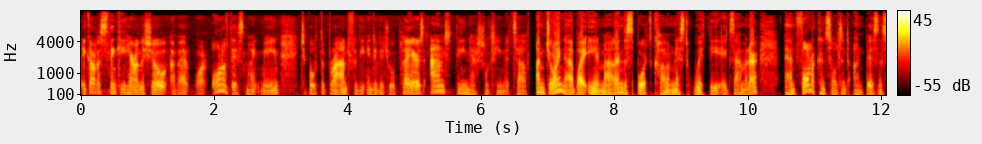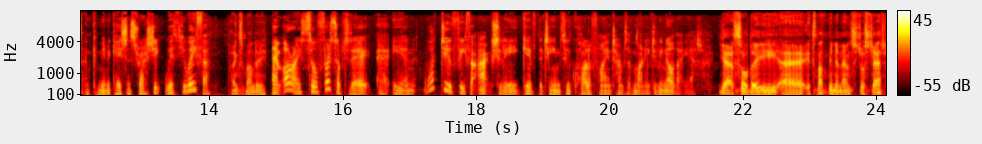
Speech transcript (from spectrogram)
It got us thinking here on the show about what all of this might mean to both the brand for the individual players and the national team itself. I'm joined now by Ian Mallon, the sports columnist with The Examiner and former consultant on business and communication strategy with UEFA. Thanks, Mandy. Um, all right, so first up today, uh, Ian, what do FIFA actually give the teams who qualify in terms of money? Do we know that yet? Yeah, so the uh, it's not been announced just yet,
